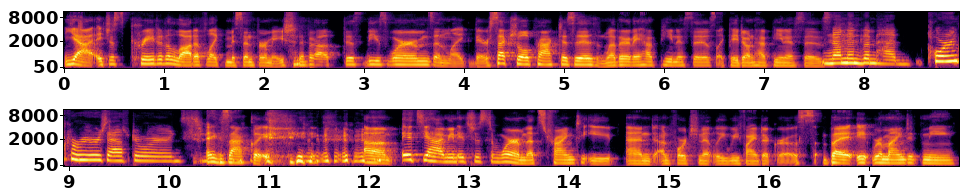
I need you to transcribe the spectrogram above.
yeah, it just created a lot of like misinformation about this these worms and like their sexual practices and whether they have penises, like they don't have penises. None of them had porn careers afterwards. Exactly. um, it's yeah, I mean, it's just a worm that's trying to eat, and unfortunately, we find it gross. But it reminded me,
